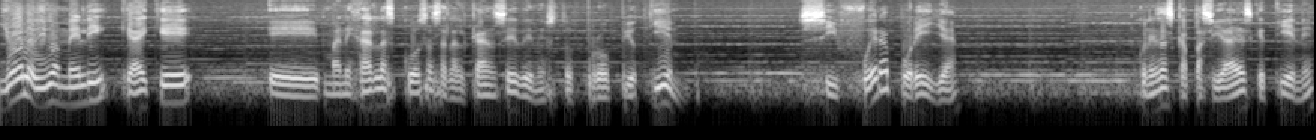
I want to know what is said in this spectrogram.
yo le digo a Meli que hay que eh, manejar las cosas al alcance de nuestro propio tiempo. Si fuera por ella, con esas capacidades que tiene,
